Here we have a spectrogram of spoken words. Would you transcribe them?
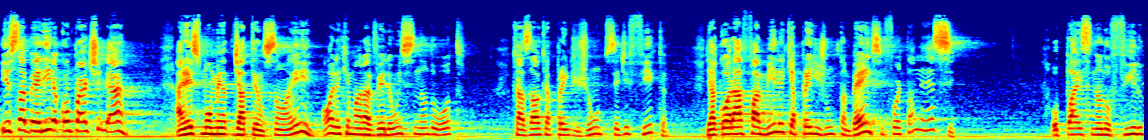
e saberia compartilhar. Aí nesse momento de atenção aí, olha que maravilha, um ensinando o outro. Casal que aprende junto se edifica. E agora a família que aprende junto também se fortalece. O pai ensinando o filho,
